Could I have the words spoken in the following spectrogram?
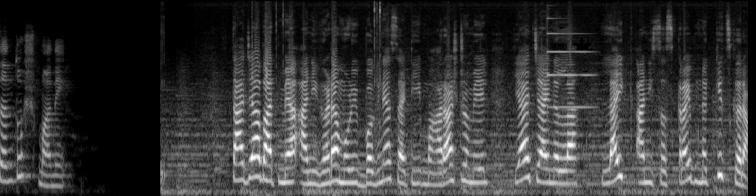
संतोष माने. ताज्या बातम्या आणि घडामोडी बघण्यासाठी महाराष्ट्र मेल या चॅनलला लाईक आणि सबस्क्राईब नक्कीच करा.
